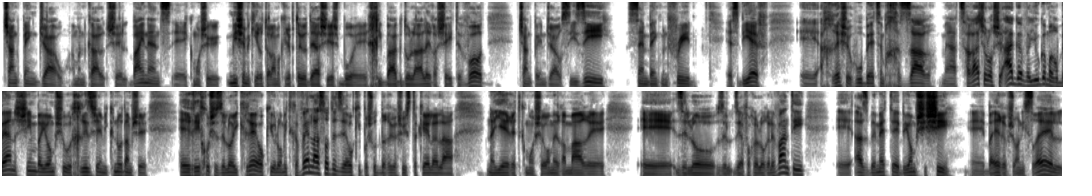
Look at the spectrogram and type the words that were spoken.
צ'אנג פנג ג'או, המנכ"ל של בייננס, כמו שמי שמכיר את עולם הקריפטו יודע שיש בו חיבה גדולה לראשי תיבות, צ'אנג פנג ג'או CZ, סם בנקמן פריד, SBF. אה, אחרי שהוא בעצם חזר מההצהרה שלו שאגב היו גם הרבה אנשים ביום שהוא הכריז שהם יקנו אותם שהעריכו שזה לא יקרה או כי הוא לא מתכוון לעשות את זה או כי פשוט ברגע שהוא הסתכל על הניירת כמו שעומר אמר אה, אה, זה לא זה, זה יהפוך ללא רלוונטי. אז באמת ביום שישי בערב שעון ישראל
